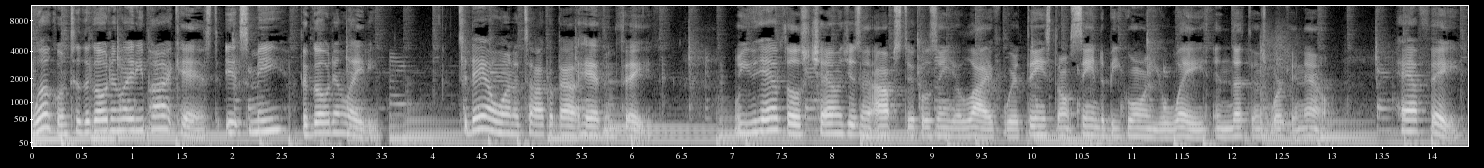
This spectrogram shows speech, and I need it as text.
Welcome to the Goalden Lady Podcast. It's me, the Goalden Lady. Today I want to talk about having faith. When you have those challenges and obstacles in your life where things don't seem to be going your way and nothing's working out, have faith.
